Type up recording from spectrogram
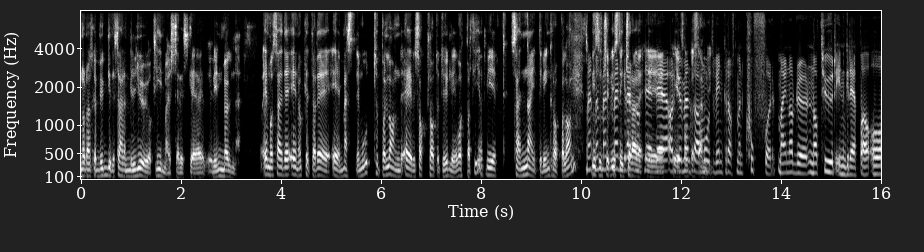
når de skal bygge disse her miljø- og klimahysteriske vindmøllene. Jeg må si Det er noe av det jeg er mest imot. På land er vi sagt klart og tydelig i vårt parti at vi sier nei til vindkraft på land. Men, hvis ikke, hvis men, ikke det, det, det er argumenter mot vindkraft, men hvorfor mener du naturinngrepene og,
